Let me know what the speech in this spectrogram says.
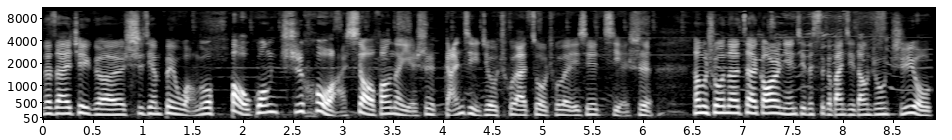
那在这个事件被网络曝光之后啊，校方呢也是赶紧就出来做出了一些解释。他们说呢，在高二年级的四个班级当中，只有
